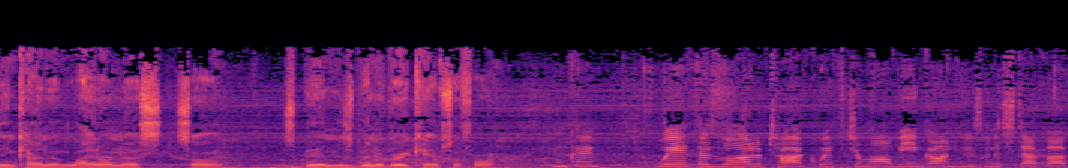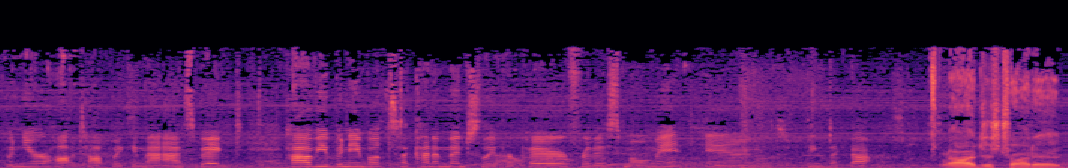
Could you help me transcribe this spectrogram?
been kind of light on us. So it's been it's been a great camp so far. Okay. With there's a lot of talk with Jamaal being gone, who's going to step up, and you're a hot topic in that aspect. How have you been able to kind of mentally prepare for this moment and things like that? I just try to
